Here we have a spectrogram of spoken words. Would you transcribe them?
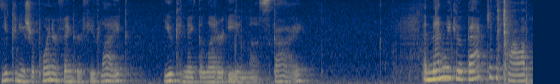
You can use your pointer finger if you'd like. You can make the letter E in the sky. And then we go back to the top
